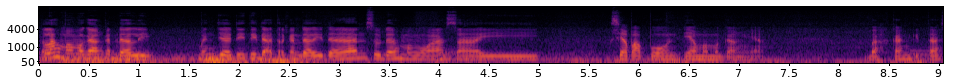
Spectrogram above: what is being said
telah memegang kendali, menjadi tidak terkendali dan sudah menguasai siapa pun yang memegangnya. Bahkan kita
